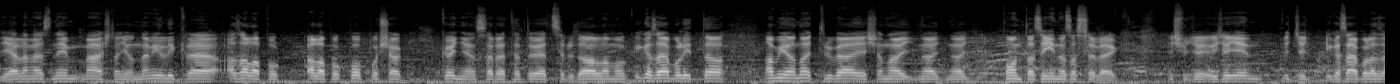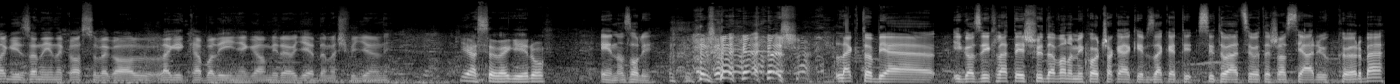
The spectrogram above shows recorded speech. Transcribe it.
jellemezném, más nagyon nem illik rá. Az alapok, alapok poposak, könnyen szerethető, egyszerű dallamok. Igazából itt a, ami a nagy trüvel és a nagy, nagy, nagy pont az én, az a szöveg. És úgyhogy, úgyhogy én úgyhogy igazából az egész zenének a szöveg a leginkább a lényege, amire hogy érdemes figyelni. Ki a szövegíró? Én, az Oli. Legtöbbje igaz ihletésű, de van, amikor csak elképzelek egy szituációt, és azt járjuk körbe.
